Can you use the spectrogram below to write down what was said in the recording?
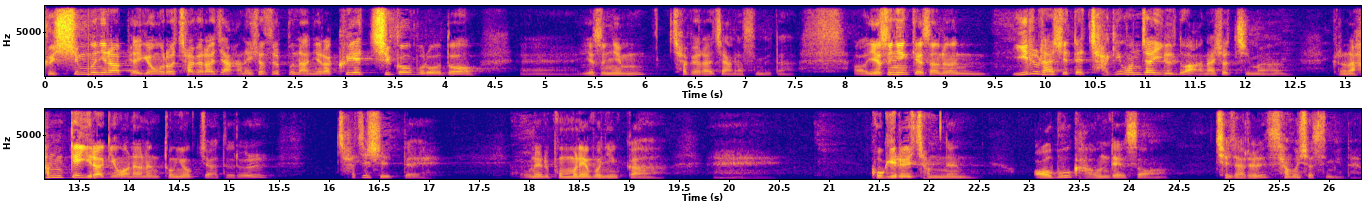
그 신분이나 배경으로 차별하지 않으셨을 뿐 아니라 그의 직업으로도 예수님 차별하지 않았습니다. 어, 예수님께서는 일을 하실 때 자기 혼자 일도 안 하셨지만 그러나 함께 일하기 원하는 동역자들을 찾으실 때 오늘 본문에 보니까 고기를 잡는 어부 가운데서 제자를 삼으셨습니다.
